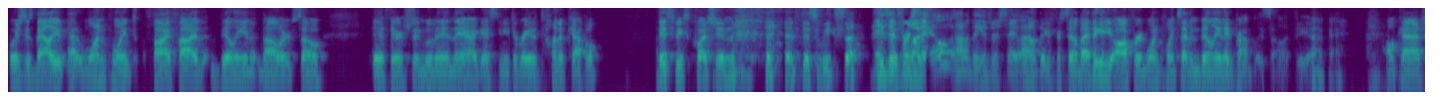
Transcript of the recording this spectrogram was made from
which is valued at $1.55 billion. So if you're interested in moving in there, I guess you need to raise a ton of capital. This week's question, this week's uh, Is it for month- sale? I don't think it's for sale. I don't think it's for sale, but I think if you offered 1.7 billion, they'd probably sell it to you, Okay. all cash.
